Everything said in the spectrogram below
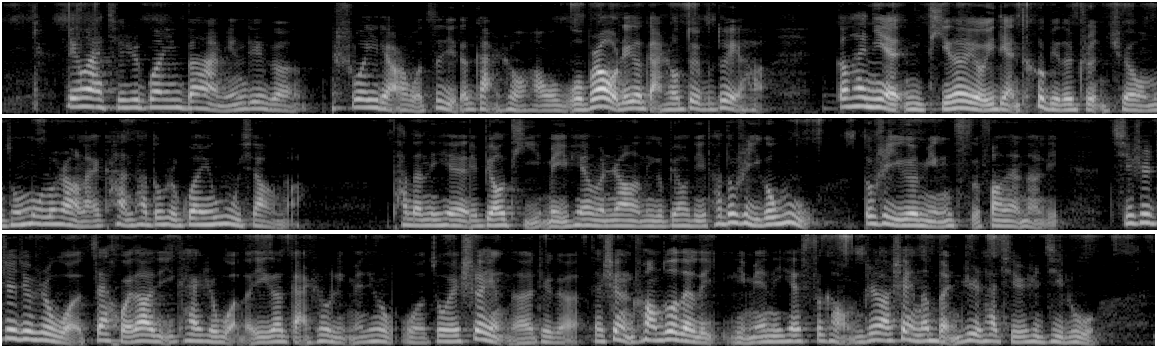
另外，其实关于本雅明这个，说一点我自己的感受哈，我我不知道我这个感受对不对哈。刚才你也你提的有一点特别的准确，我们从目录上来看，它都是关于物象的，它的那些标题，每一篇文章的那个标题，它都是一个物，都是一个名词放在那里。其实这就是我再回到一开始我的一个感受里面，就是我作为摄影的这个在摄影创作的里里面的一些思考。我们知道摄影的本质它其实是记录，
